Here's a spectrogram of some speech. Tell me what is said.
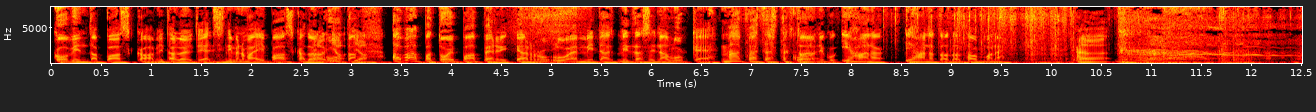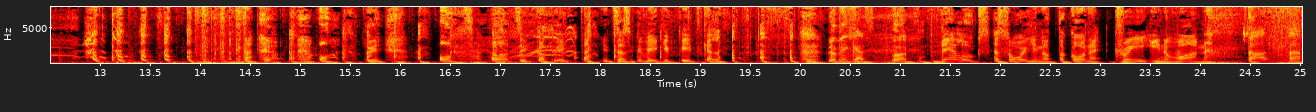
kovinta paskaa, mitä löytyy. Siis nimenomaan ei paskaa, toi Oh, oh, joo, kulta. joo. Avaappa toi paperi ja ru- lue, mitä, mitä siinä lukee. Mäpä tästä Toi kuule. on niinku ihana, ihana tota tommonen. Öö. O- Otsikko riittää itse asiassa hyvinkin pitkälle. No mikäs? Luepa. Deluxe suihinottokone 3 in 1. Tatta.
